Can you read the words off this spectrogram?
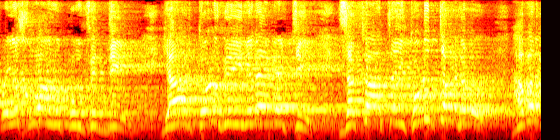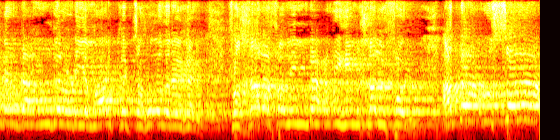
ஃபயஹ்வானுக்கும் ஃபித்தீன் யார் தொழுகையை நிறைவேற்றி ஜகாத்தை கொடுத்தார்களோ அவர்கள் தான் உங்களுடைய மார்க்க சகோதரர்கள் فخلف من بعدهم خلف أضاعوا الصلاة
